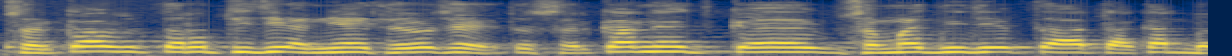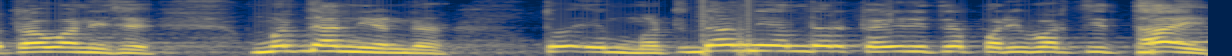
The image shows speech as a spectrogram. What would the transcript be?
સરકાર તરફથી જે અન્યાય થયો છે, તો સરકારને સમાજની જે તાકાત બતાવવાની છે મતદાનની અંદર. તો એ મતદાનની અંદર કઈ રીતે પરિવર્તિત થાય,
